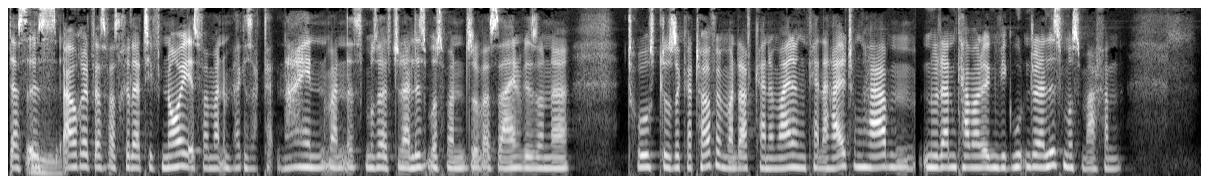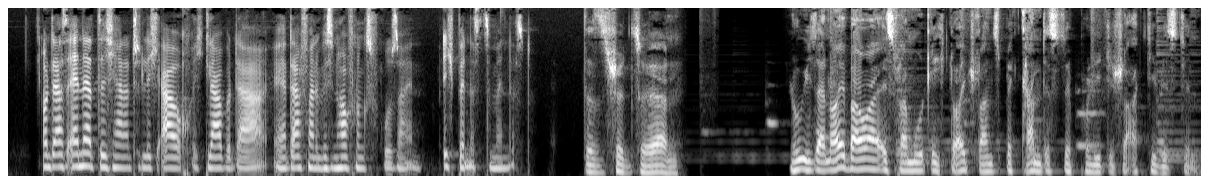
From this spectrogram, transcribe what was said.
Das ist mhm. auch etwas, was relativ neu ist, weil man immer gesagt hat, nein, man, es muss als Journalist muss man sowas sein wie so eine trostlose Kartoffel, man darf keine Meinung, keine Haltung haben, nur dann kann man irgendwie guten Journalismus machen. Und das ändert sich ja natürlich auch. Ich glaube, da ja, darf man ein bisschen hoffnungsfroh sein. Ich bin es zumindest. Das ist schön zu hören. Luisa Neubauer ist vermutlich Deutschlands bekannteste politische Aktivistin.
